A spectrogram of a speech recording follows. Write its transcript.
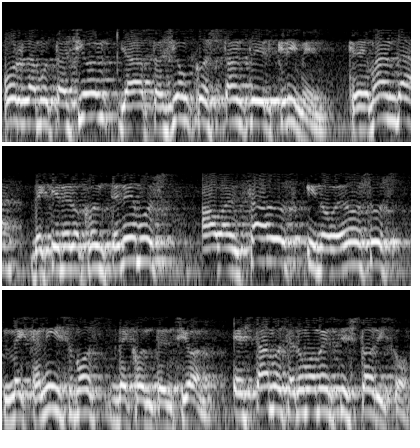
por la mutación y adaptación constante del crimen, que demanda de quienes lo contenemos avanzados y novedosos mecanismos de contención. Estamos en un momento histórico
